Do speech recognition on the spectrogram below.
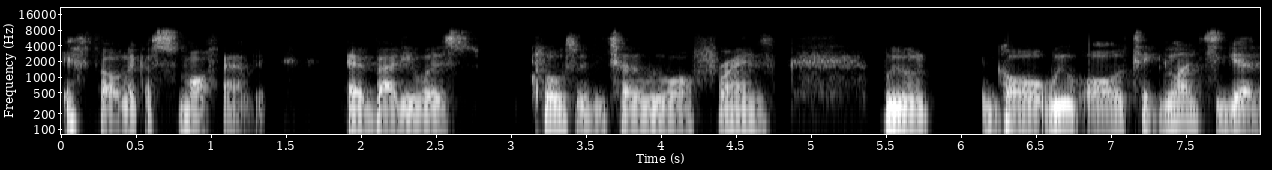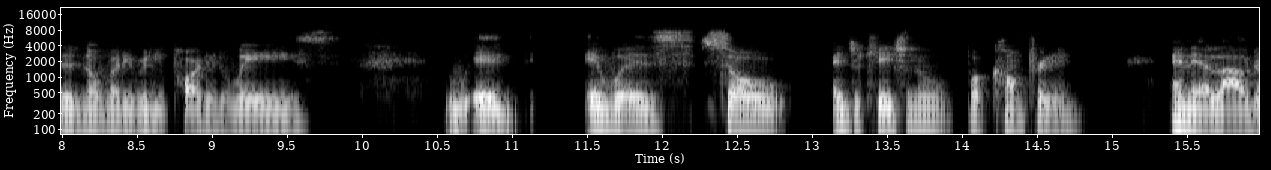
it felt like a small family. Everybody was close with each other. We were all friends. We would go. We would all take lunch together. Nobody really parted ways. It it was so educational but comforting, and it allowed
